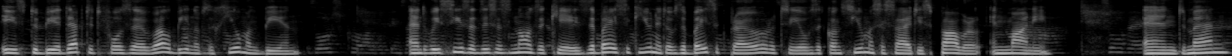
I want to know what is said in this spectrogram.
is to be adapted for the well-being of the human being. And we see that this is not the case. The basic unit of the basic priority of the consumer society is power and money. And man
